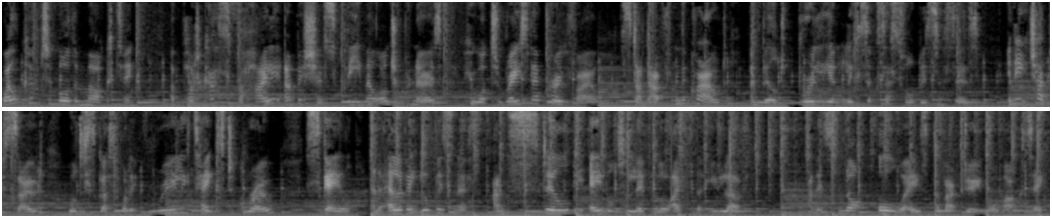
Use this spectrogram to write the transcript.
Welcome to More Than Marketing, a podcast for highly ambitious female entrepreneurs who want to raise their profile, stand out from the crowd, and build brilliantly successful businesses. In each episode, we'll discuss what it really takes to grow, scale, and elevate your business and still be able to live the life that you love. And it's not always about doing more marketing.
